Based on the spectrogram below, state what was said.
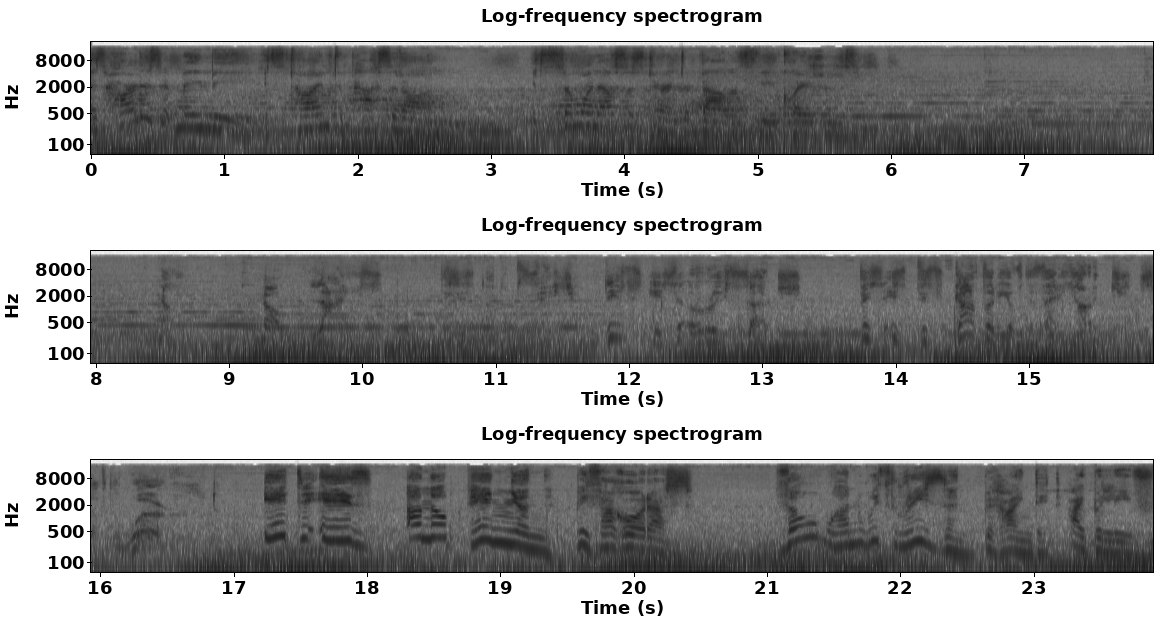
As hard as it may be, it's time to pass it on. It's someone else's turn to balance the equations. No, no, lies. This is not obsession. This is research. This is discovery of the very origins of the world. It is an opinion, Pythagoras. Though one with reason behind it, I believe.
